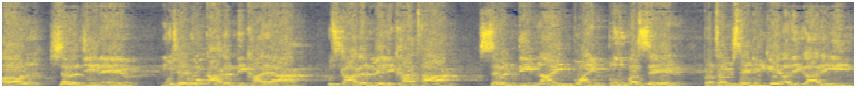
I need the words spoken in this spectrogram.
और शरद जी ने मुझे वो कागज़ दिखाया, उस कागज़ में लिखा था 79.2 परसेंट प्रथम श्रेणी के अधिकारी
